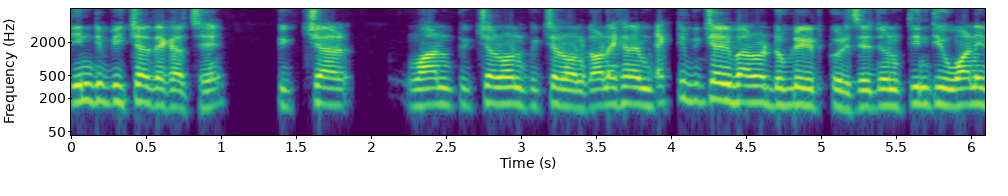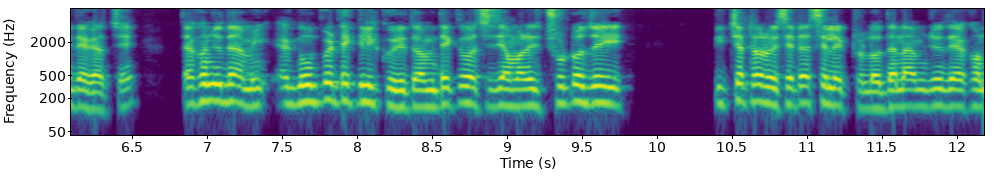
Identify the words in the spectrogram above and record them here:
তিনটি পিকচার দেখাচ্ছে। Picture one picture one picture one কারণ এখানে আমি একটি পিকচারই বারবার ডুপ্লিকেট করেছি, এর জন্য তিনটি ওয়ানই দেখাচ্ছে। তো এখন যদি আমি একদম উপরেটা ক্লিক করি, তো আমি দেখতে পাচ্ছি যে আমার এই ছোট যেই পিকচারটা রয়েছে, এটা সিলেক্ট হলো। দেন আমি যদি এখন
